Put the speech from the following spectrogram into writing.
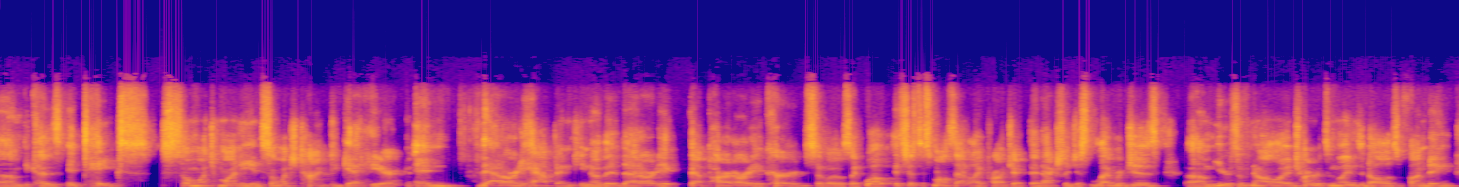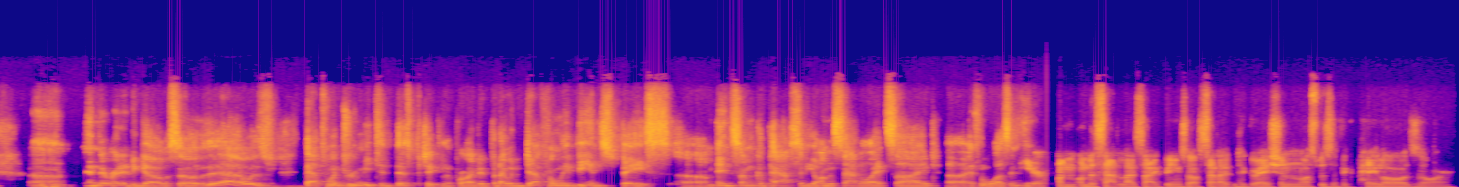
um, because it takes so much money and so much time to get here. And that already happened, you know, that, that already, that part already occurred. So it was like, well, it's just a small satellite project that actually just leverages um, years of knowledge, hundreds of millions of dollars of funding, uh, mm-hmm. and they're ready to go. So that was, that's what drew me to this particular project. But I would definitely be in space um, in some capacity on the satellite side uh, if it wasn't here. On, on the satellite side, being sort of satellite integration or specific payloads or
